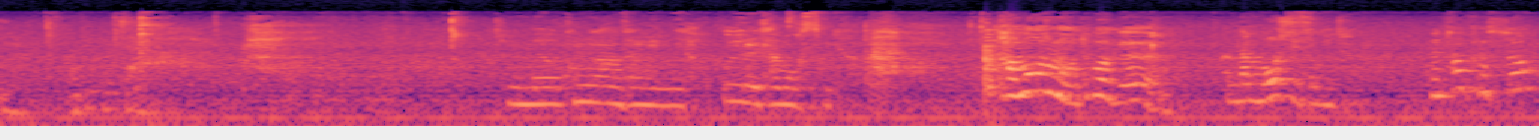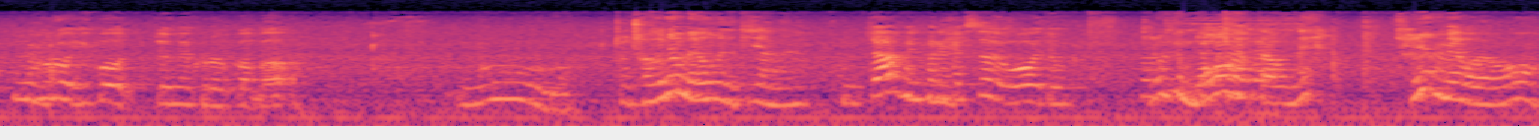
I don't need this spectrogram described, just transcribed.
음, 어디 보자. 좀 매우 건강한 사람입니다. 우유를 다 먹었습니다. 다 먹으면 어떡하게? 아, 난 먹을 수 있어, 괜찮아. 괜찮겠어? 일부러 이거 때문에 그럴까봐. 오, 저 전혀 매움을 느끼지 않아요. 진짜? 괜찮겠어? 오, 좀. 이렇게 맵다고네? 전혀 안 매워요.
